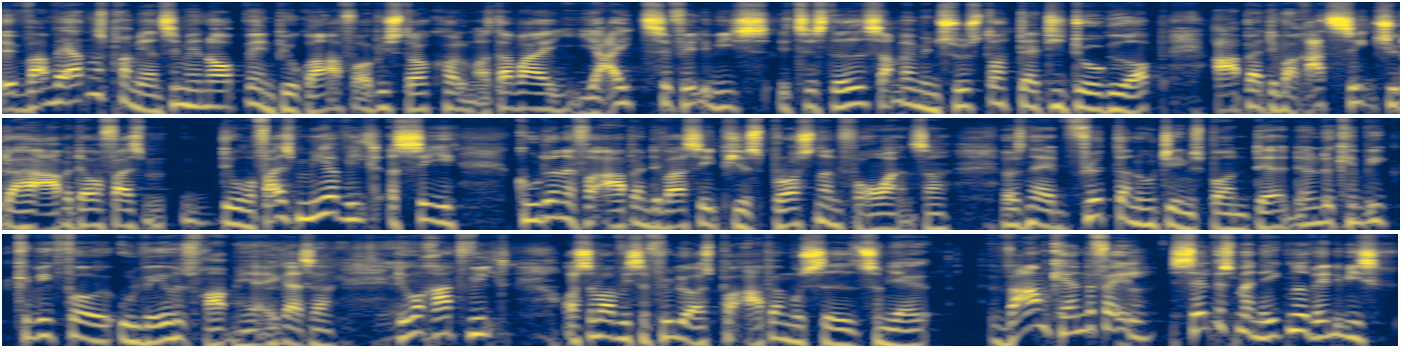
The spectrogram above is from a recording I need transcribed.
øh, var verdenspremieren simpelthen op ved en biograf op i Stockholm, og der var jeg tilfældigvis til stede sammen med min søster, da de dukkede op. ABBA, det var ret sindssygt at have ABBA. Det var faktisk, det var faktisk mere vildt at se gutterne fra ABBA, end det var at se Pierce Brosnan foran sig. Det var sådan, at flyt dig nu, James Bond. Der, kan, vi, kan vi ikke få Ulvaeus frem her? Ikke? Altså, det var ret vildt. Og så var vi selvfølgelig også på ABBA-museet, som jeg varmt kan anbefale. Selv hvis man ikke nødvendigvis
